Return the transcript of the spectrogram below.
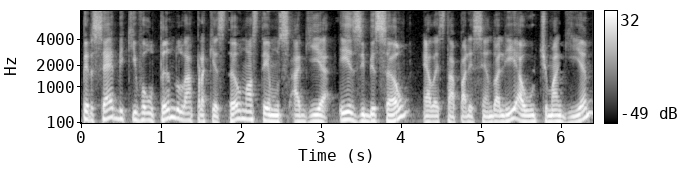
Percebe que voltando lá para a questão, nós temos a guia exibição, ela está aparecendo ali, a última guia.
